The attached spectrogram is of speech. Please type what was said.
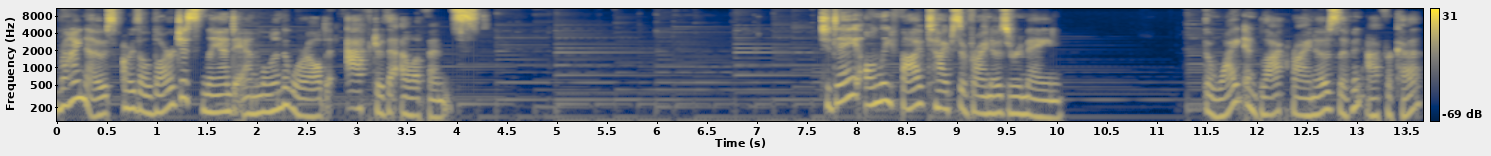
Rhinos are the largest land animal in the world after the elephants. Today, only five types of rhinos remain. The white and black rhinos live in Africa.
